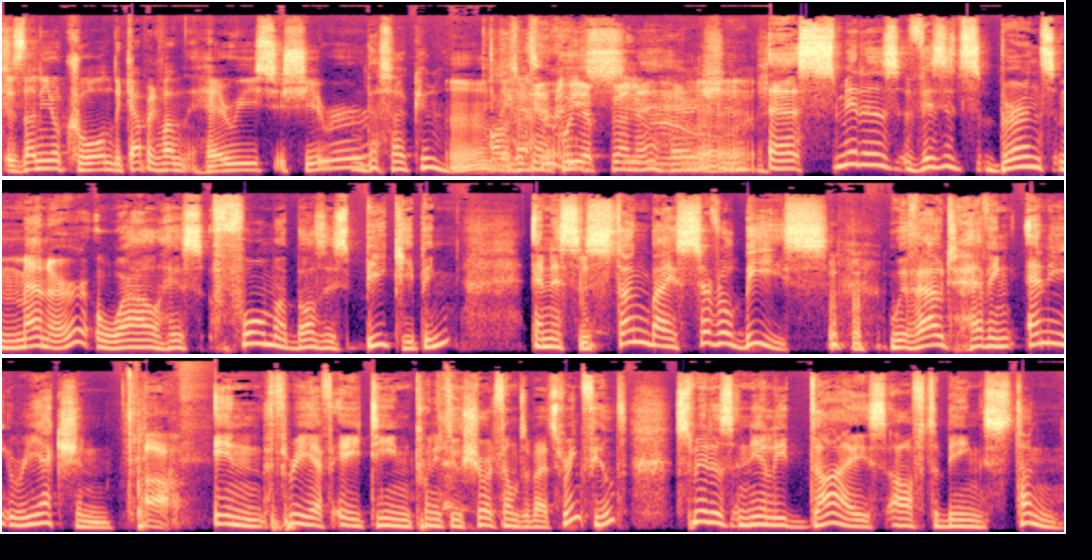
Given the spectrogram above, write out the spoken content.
is dat niet ook gewoon de kapper van Harry's Shearer? Dat zou kunnen. Ah. dat is ook een goede pun, hè? Harry Shearer. Uh, Smithers visits Burns Manor while his former boss is beekeeping and is stung by several bees without having any reaction. Ah, In 3F18 22 short films about Springfield, Smithers nearly dies after being stung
